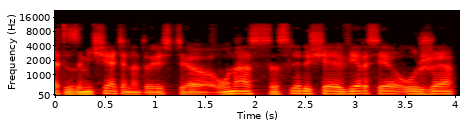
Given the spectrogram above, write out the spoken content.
Это замечательно. То есть э, у нас следующая версия уже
